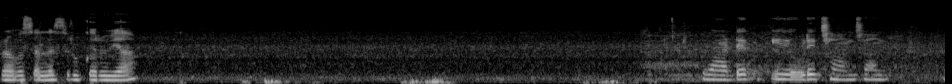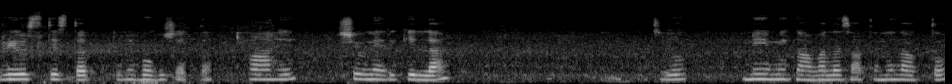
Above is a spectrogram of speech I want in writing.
प्रवासाला सुरू करूया. वाटेत एवढे छान छान व्ह्यूज दिसतात. तुम्ही बघू शकता. हा आहे शिवनेरी किल्ला. जो नेहमी गावाला जाताना लागतो.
